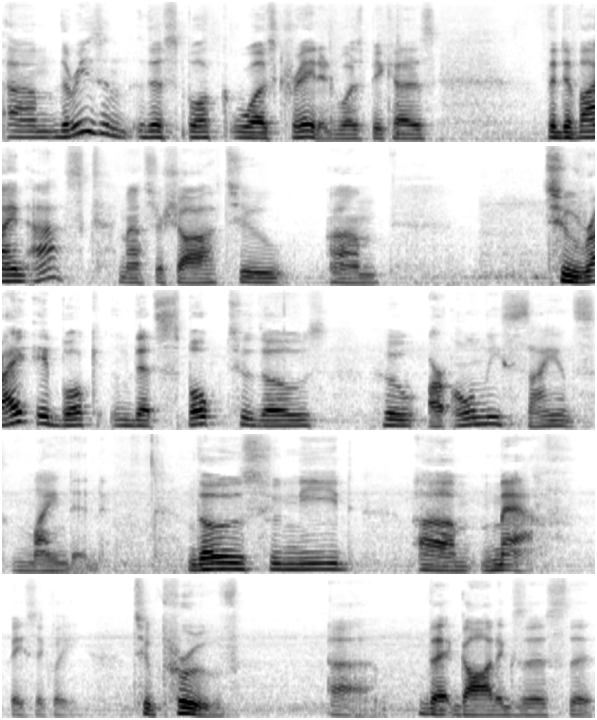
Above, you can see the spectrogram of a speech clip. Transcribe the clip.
um, the reason this book was created was because the divine asked Master Sha to um, to write a book that spoke to those who are only science minded those who need um, math basically to prove uh, that God exists that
